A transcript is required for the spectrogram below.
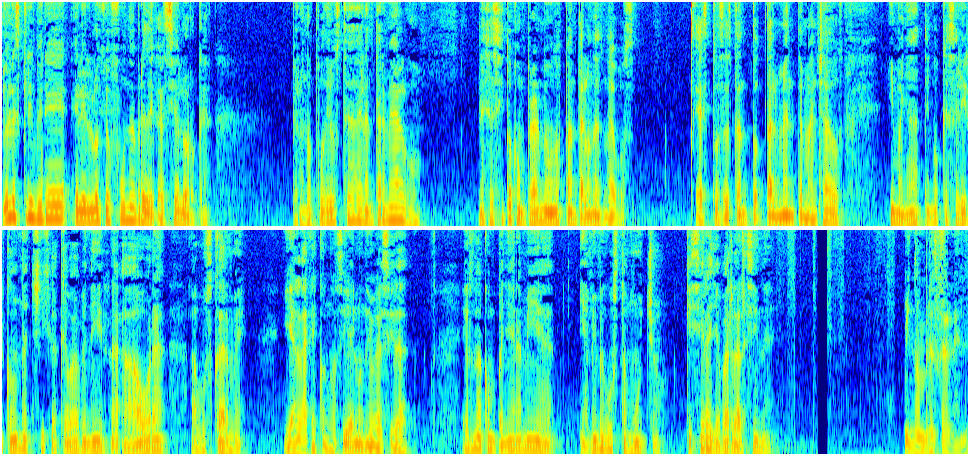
Yo le escribiré el elogio fúnebre de García Lorca. Pero no podría usted adelantarme algo. Necesito comprarme unos pantalones nuevos. Estos están totalmente manchados y mañana tengo que salir con una chica que va a venir ahora a buscarme y a la que conocí en la universidad. Es una compañera mía y a mí me gusta mucho. Quisiera llevarla al cine. Mi nombre es Galen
